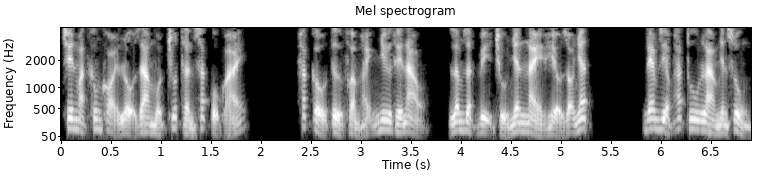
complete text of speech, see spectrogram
trên mặt không khỏi lộ ra một chút thần sắc cổ quái. Hắc cầu tử phẩm hạnh như thế nào? Lâm giật vị chủ nhân này hiểu rõ nhất. Đem diệp hắc thu làm nhân sủng,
